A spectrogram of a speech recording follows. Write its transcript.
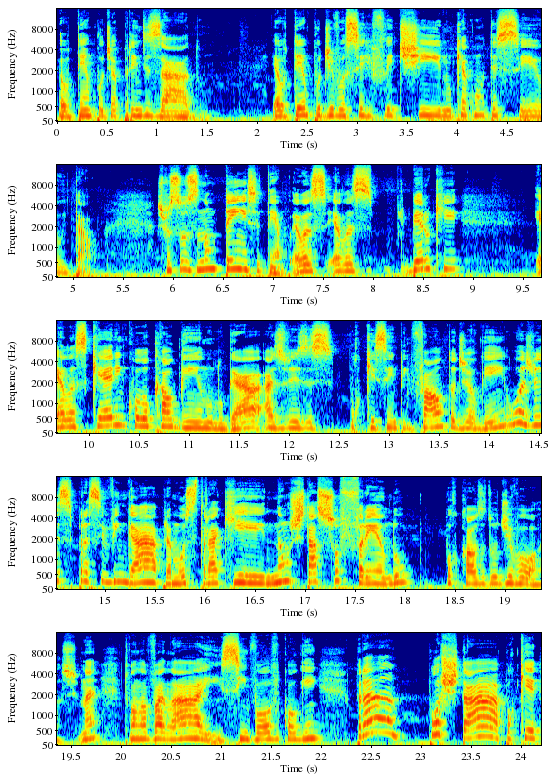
é o tempo de aprendizado, é o tempo de você refletir no que aconteceu e tal. As pessoas não têm esse tempo. Elas, elas primeiro que elas querem colocar alguém no lugar, às vezes porque sentem falta de alguém, ou às vezes para se vingar, para mostrar que não está sofrendo por causa do divórcio, né? Então ela vai lá e se envolve com alguém para postar, porque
